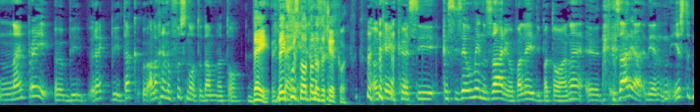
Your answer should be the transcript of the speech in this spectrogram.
najprej uh, bi rekel, da lahko eno fusnoto dam na to. Dej, dej fusnoto na začetku. okay, Ker si, si zdaj umenil Zarijo, pa Lady, pa to. E, Zarja, je, jaz tudi,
